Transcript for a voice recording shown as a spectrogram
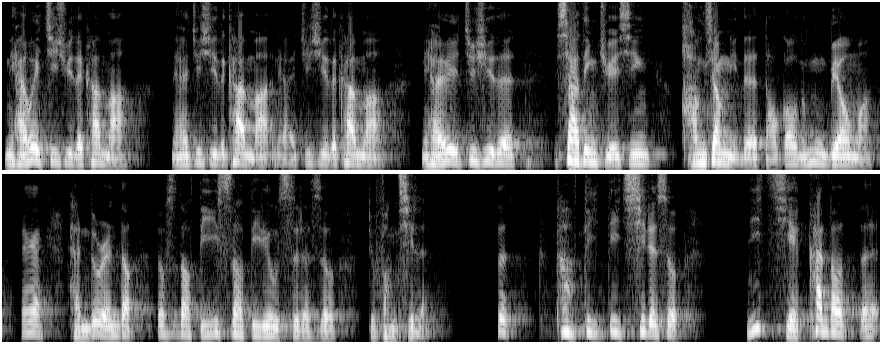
你还会继续的看吗？你还继续的看吗？你还继续的看吗？你还会继续的下定决心？航向你的祷告的目标吗？大概很多人到都是到第一次到第六次的时候就放弃了。这到第第七的时候，你且看到的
